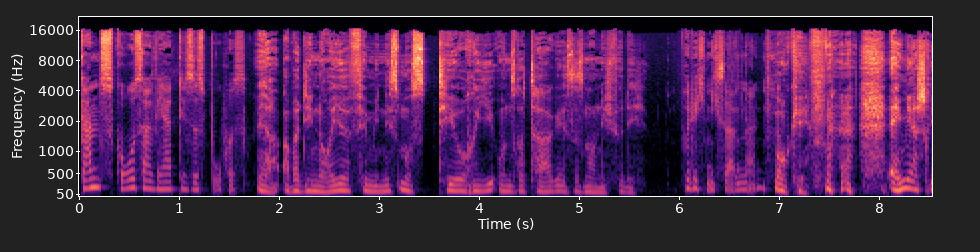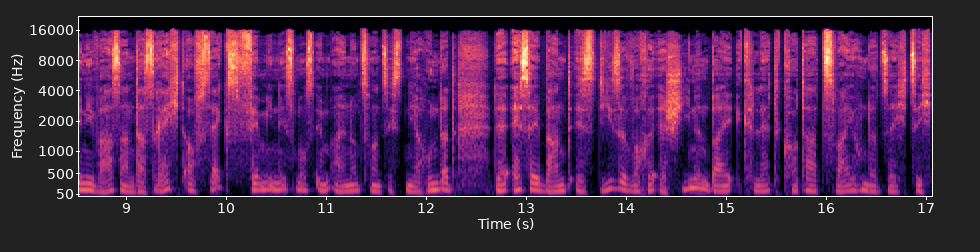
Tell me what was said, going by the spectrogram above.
ganz großer Wert dieses Buches. Ja, aber die neue Feminismus-Theorie unserer Tage ist es noch nicht für dich. Würde ich nicht sagen, nein. Okay. Amia Srinivasan, das Recht auf Sex, Feminismus im 21. Jahrhundert. Der Essayband ist diese Woche erschienen bei Klett Cotta 260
